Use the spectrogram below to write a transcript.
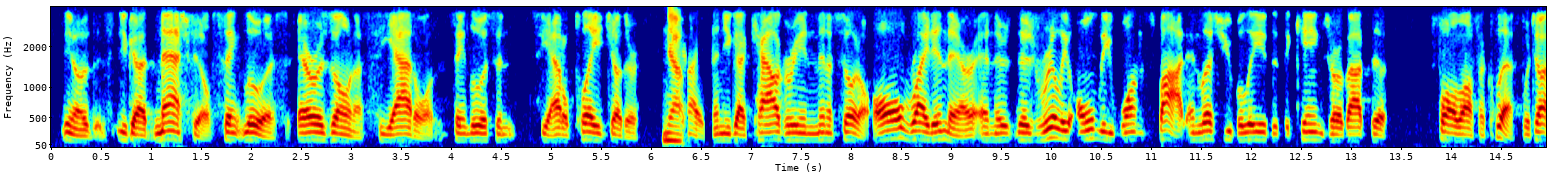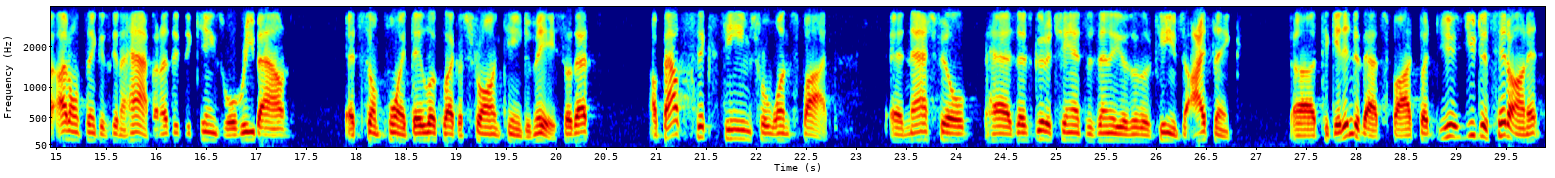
you know, you got Nashville, St. Louis, Arizona, Seattle. St. Louis and Seattle play each other. Yeah. Right. Then you got Calgary and Minnesota, all right in there, and there's there's really only one spot, unless you believe that the Kings are about to fall off a cliff, which I, I don't think is going to happen. I think the Kings will rebound at some point. They look like a strong team to me. So that's about six teams for one spot, and Nashville has as good a chance as any of those other teams, I think, uh, to get into that spot. But you you just hit on it,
